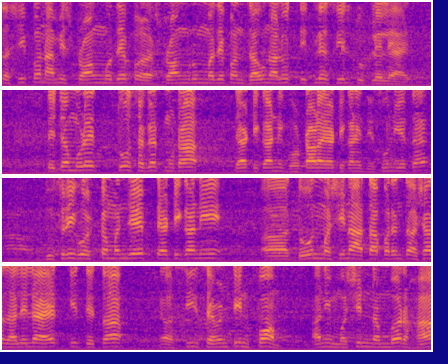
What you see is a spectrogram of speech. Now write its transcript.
तशी पण आम्ही स्ट्रॉंगमध्ये प स्ट्रॉंग रूममध्ये पण जाऊन आलो तिथले सील तुटलेले आहेत. त्याच्यामुळे तो सगळ्यात मोठा त्या ठिकाणी घोटाळा या ठिकाणी दिसून येत आहे. दुसरी गोष्ट म्हणजे त्या ठिकाणी दोन मशीनं आतापर्यंत अशा झालेल्या आहेत की त्याचा सी सेवन्टीन फॉर्म आणि मशीन नंबर हा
